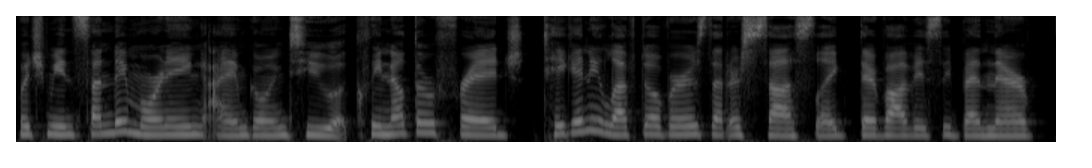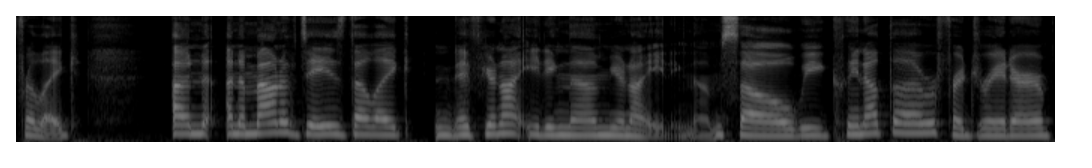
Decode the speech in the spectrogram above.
which means sunday morning i am going to clean out the fridge take any leftovers that are sus like they've obviously been there for like an, an amount of days that like if you're not eating them you're not eating them. So we clean out the refrigerator.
